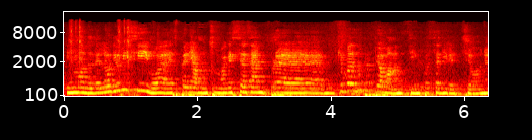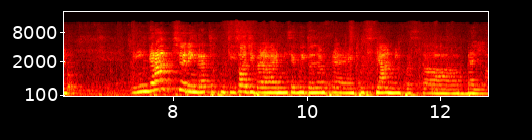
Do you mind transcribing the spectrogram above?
il mondo dell'audiovisivo e speriamo insomma, che sia sempre, che vada sempre più avanti in questa direzione. Ringrazio e ringrazio appunto i soci per avermi seguito sempre in questi anni in questa bella,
